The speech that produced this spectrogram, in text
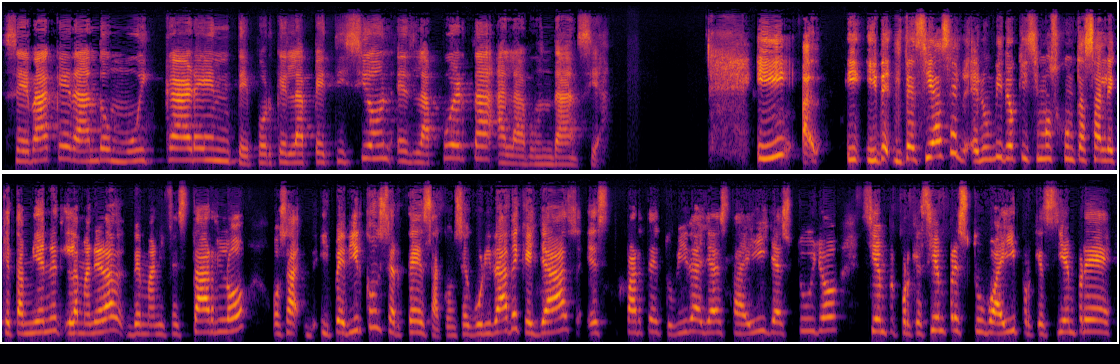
se va quedando muy carente porque la petición es la puerta a la abundancia. Y, ah, y, decías en, un video que hicimos juntas, Ale, que también la manera de manifestarlo, o sea, y pedir con certeza, con seguridad de que ya es parte de tu vida, ya está ahí, ya es tuyo, siempre, porque siempre estuvo ahí, porque siempre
